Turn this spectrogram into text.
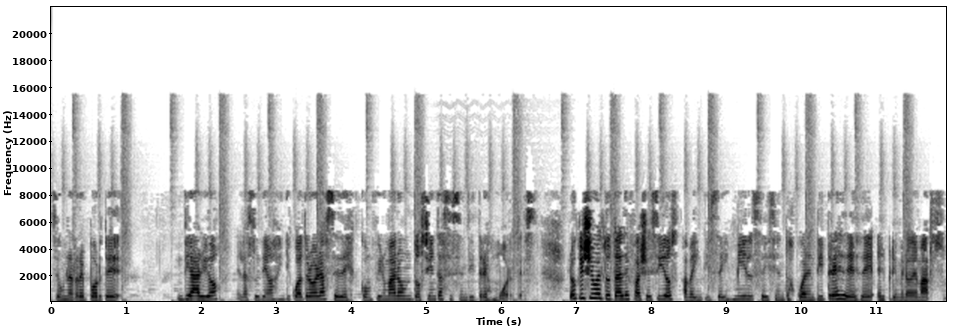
según el reporte diario, en las últimas 24 horas se desconfirmaron 263 muertes, lo que lleva el total de fallecidos a 26.643 desde el 1 de marzo.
